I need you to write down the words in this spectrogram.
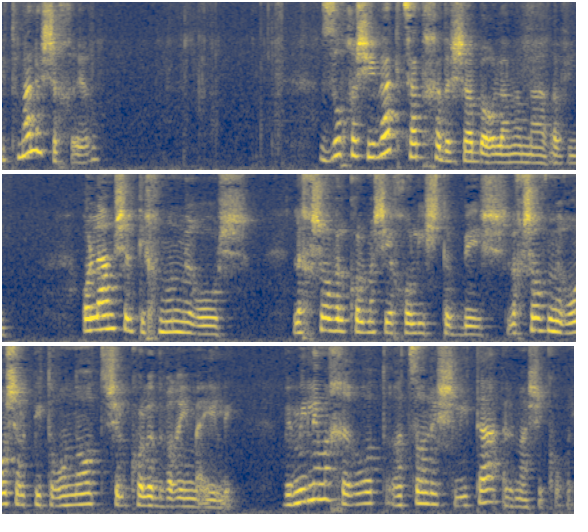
את מה לשחרר? זו חשיבה קצת חדשה בעולם המערבי. עולם של תכנון מראש, לחשוב על כל מה שיכול להשתבש, לחשוב מראש על פתרונות של כל הדברים האלה. במילים אחרות, רצון לשליטה על מה שקורה.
